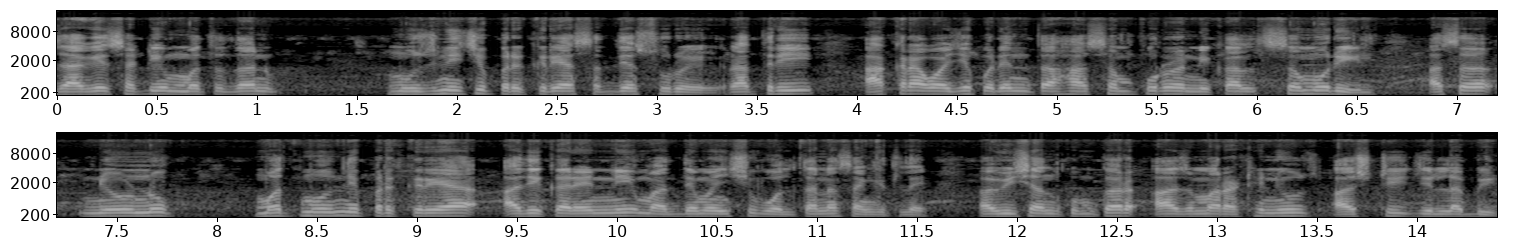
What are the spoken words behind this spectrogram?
जागेसाठी मतदान मोजणीची प्रक्रिया सध्या सुरू आहे. रात्री अकरा वाजेपर्यंत हा संपूर्ण निकाल समोर येईल असं निवडणूक मतमोजणी प्रक्रिया अधिकाऱ्यांनी माध्यमांशी बोलताना सांगितले. अविशांत कुमकर आज मराठी न्यूज आष्टी जिल्हा बीड.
